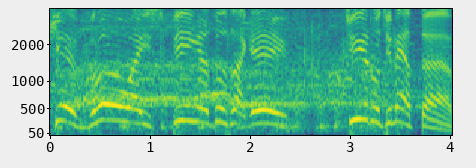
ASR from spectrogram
Quebrou a espinha do zagueiro. Tiro de meta.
